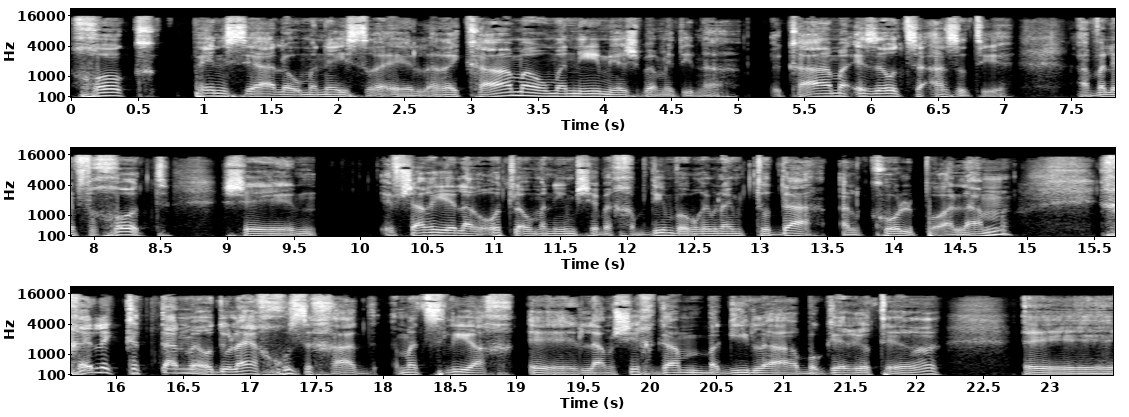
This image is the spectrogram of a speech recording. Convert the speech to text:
חוק פנסיה לאומני ישראל. הרי כמה אומנים יש במדינה, כמה, איזה הוצאה זאת תהיה. אבל לפחות שאפשר יהיה להראות לאומנים שמכבדים ואומרים להם תודה על כל פועלם. חלק קטן מאוד, אולי אחוז אחד, מצליח אה, להמשיך גם בגיל הבוגר יותר, אה,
